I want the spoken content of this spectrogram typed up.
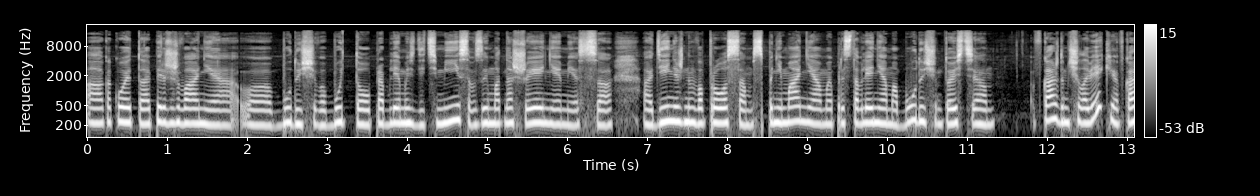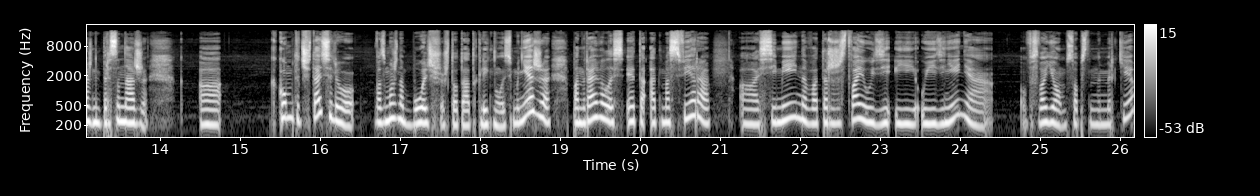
а, какое-то переживание а, будущего, будь то проблемы с детьми, со взаимоотношениями, с а, денежным вопросом, с пониманием и представлением о будущем. То есть а, в каждом человеке, в каждом персонаже какому-то читателю возможно, больше что-то откликнулось. Мне же понравилась эта атмосфера а, семейного торжества и, уди- и уединения в своем собственном мирке,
